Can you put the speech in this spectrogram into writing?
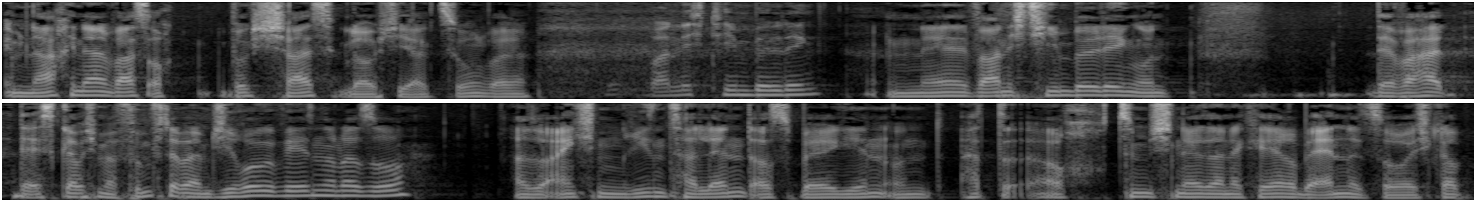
im Nachhinein war es auch wirklich scheiße, glaube ich, die Aktion, weil War nicht Teambuilding? nee, war nicht Teambuilding und der war halt, der ist glaube ich mal Fünfter beim Giro gewesen oder so. Also eigentlich ein Riesentalent aus Belgien und hat auch ziemlich schnell seine Karriere beendet. So, ich glaube,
